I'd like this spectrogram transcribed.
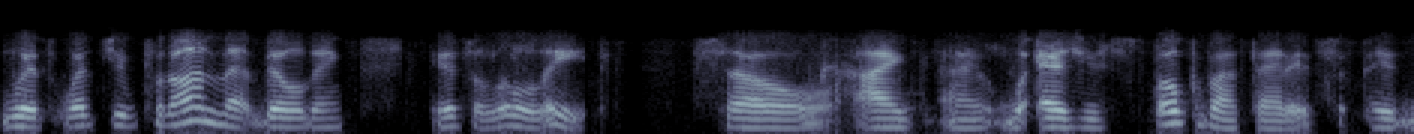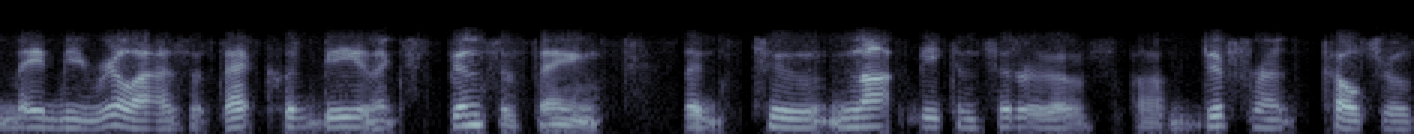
with what you put on that building, it's a little late. So I, I, as you spoke about that, it's it made me realize that that could be an expensive thing that to not be considerate of uh, different cultures,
